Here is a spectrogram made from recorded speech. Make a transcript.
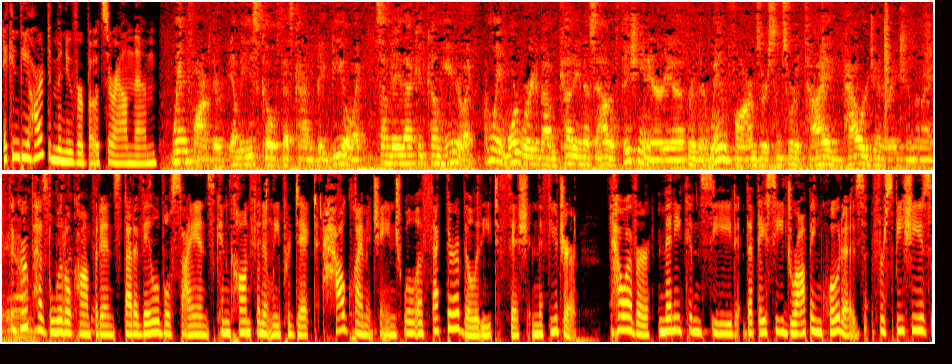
it can be hard to maneuver boats around them. Wind farms, they're on the East Coast, that's kind of a big deal. Like, someday that could come here. Like, I'm way more worried about them cutting us out of fishing area for their wind farms or some sort of tide power generation than I am. The group has little confidence that available science can confidently predict how climate change will affect their ability to fish in the future. However, many concede that they see dropping quotas for species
